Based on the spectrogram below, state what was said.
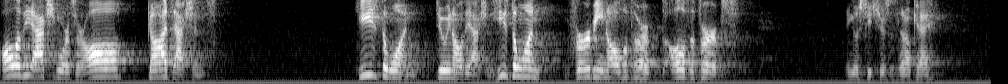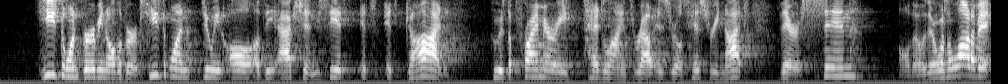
all of the action words are all God's actions. He's the one doing all the action. He's the one verbing all of the, all of the verbs. English teachers, is that okay? He's the one verbing all the verbs. He's the one doing all of the action. You see, it's, it's, it's God who is the primary headline throughout Israel's history, not their sin, although there was a lot of it,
